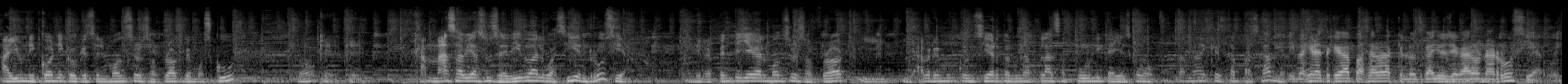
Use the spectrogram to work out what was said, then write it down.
hay un icónico que es el Monsters of Rock de Moscú, ¿no? que, que jamás había sucedido algo así en Rusia. Y de repente llega el Monsters of Rock y, y abren un concierto en una plaza pública y es como, puta madre, ¿qué está pasando? Imagínate qué va a pasar ahora que los gallos llegaron a Rusia, güey.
